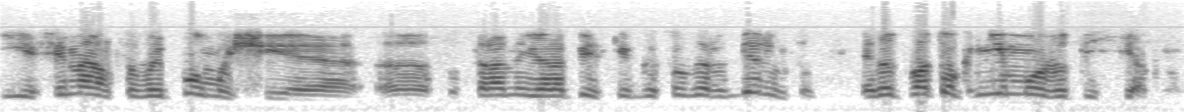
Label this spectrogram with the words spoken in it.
и финансовой помощи э, со стороны европейских государств беженцев, этот поток не может иссякнуть.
